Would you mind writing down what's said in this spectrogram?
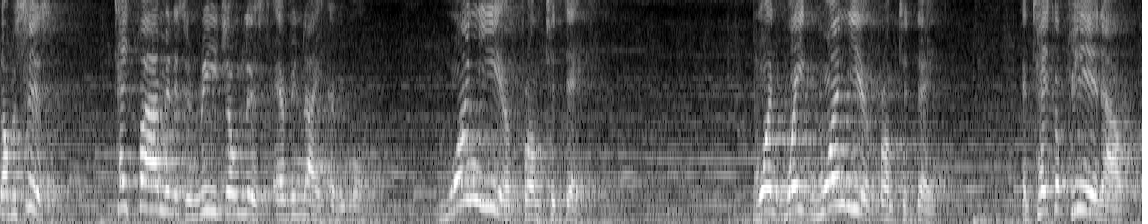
No, but seriously, take five minutes and read your list every night, every morning. One year from today, one, wait one year from today, and take a pen out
